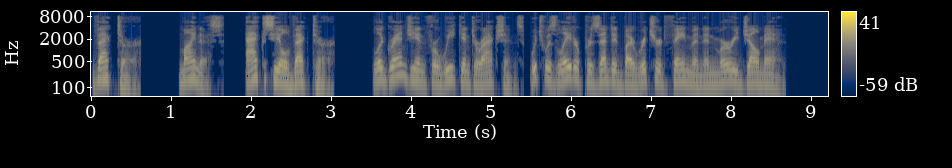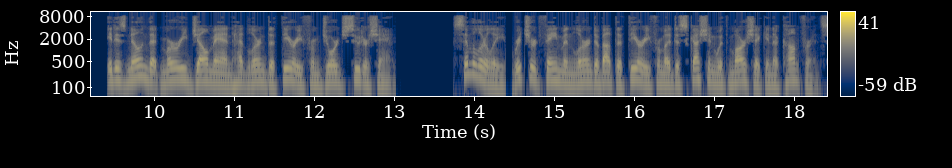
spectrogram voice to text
vector minus axial vector Lagrangian for weak interactions, which was later presented by Richard Feynman and Murray Gell-Mann. It is known that Murray Gell-Mann had learned the theory from George Sudarshan. Similarly, Richard Feynman learned about the theory from a discussion with Marshak in a conference.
